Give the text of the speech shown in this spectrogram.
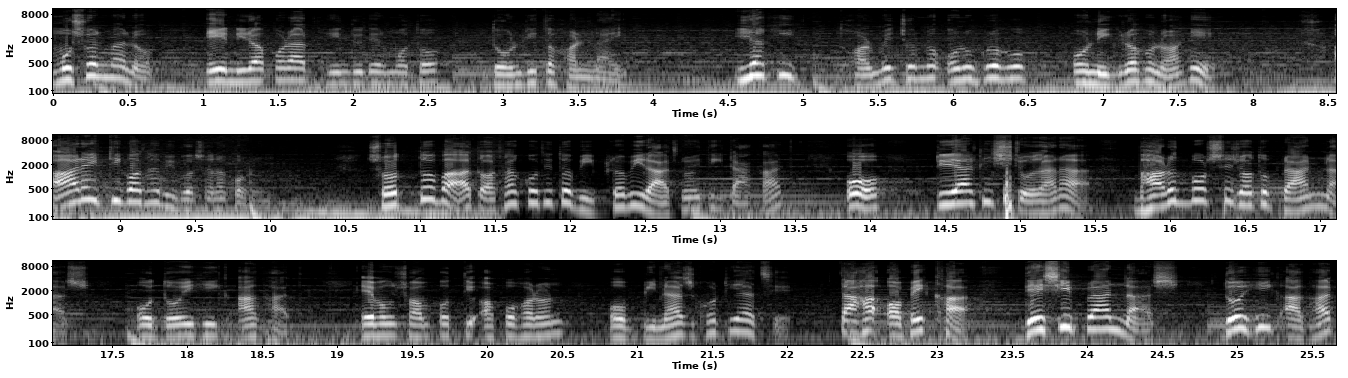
মুসলমানও এই নিরপরাধ হিন্দুদের মতো দণ্ডিত হন নাই। ইহা কি ধর্মের জন্য অনুগ্রহ ও নিগ্রহ নহে? আর একটি কথা বিবেচনা করুন। সত্য বা তথাকথিত বিপ্লবী রাজনৈতিক ডাকাত ও টিরাটিস্ট দ্বারা ভারতবর্ষে যত প্রাণনাশ ও দৈহিক আঘাত এবং সম্পত্তি অপহরণ ও বিনাশ ঘটিয়াছে, তাহা অপেক্ষা দেশি প্রাণনাশ দৈহিক আঘাত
